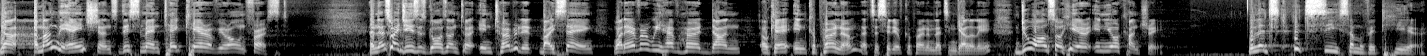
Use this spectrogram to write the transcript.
Now, among the ancients, this meant take care of your own first. And that's why Jesus goes on to interpret it by saying, whatever we have heard done, okay, in Capernaum, that's the city of Capernaum, that's in Galilee, do also here in your country. let's, let's see some of it here.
